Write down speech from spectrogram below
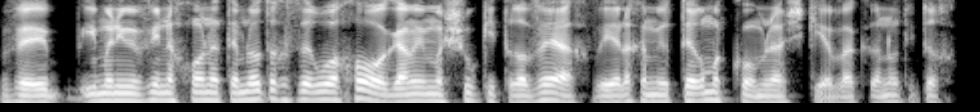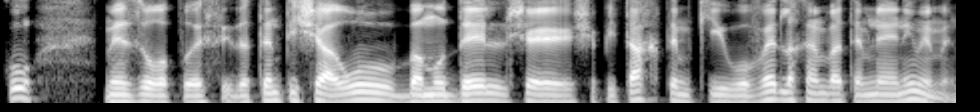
ואם אני מבין נכון אתם לא תחזרו אחורה. גם אם השוק יתרווח ויהיה לכם יותר מקום להשקיע והקרנות יתרחקו מאזור הפרסיד אתם תישארו במודל ש, שפיתחתם כי הוא עובד לכם ואתם נהנים ממנו.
